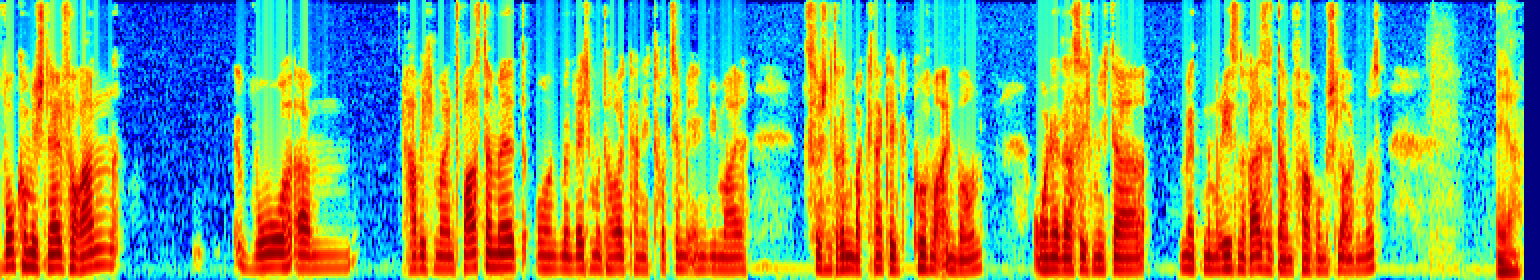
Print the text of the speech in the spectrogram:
wo komme ich schnell voran? Wo ähm, habe ich meinen Spaß damit und mit welchem Motorrad kann ich trotzdem irgendwie mal zwischendrin mal knackige Kurven einbauen, ohne dass ich mich da mit einem riesen Reisedampfer rumschlagen muss. Ja.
